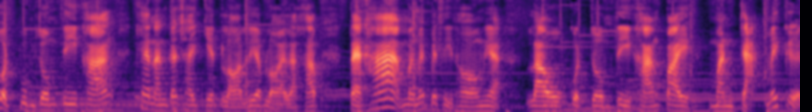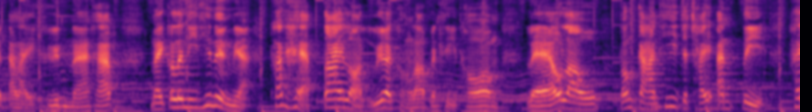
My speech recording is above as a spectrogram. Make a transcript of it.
กดปุ่มโจมตีค้าง แค่นั้นก็ใช้เกตลอสเรียบร้อยแล้วครับ แต่ถ้ามันไม่เป็นสีทองเนี่ย เรากดโจมตีค้างไป มันจะไม่เกิดอะไรขึ้นนะครับ ในกรณีที่ 1 เนี่ย ถ้าแถบใต้หลอดเลือดของเราเป็นสีทอง แล้วเราต้องการที่จะใช้อันติให้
